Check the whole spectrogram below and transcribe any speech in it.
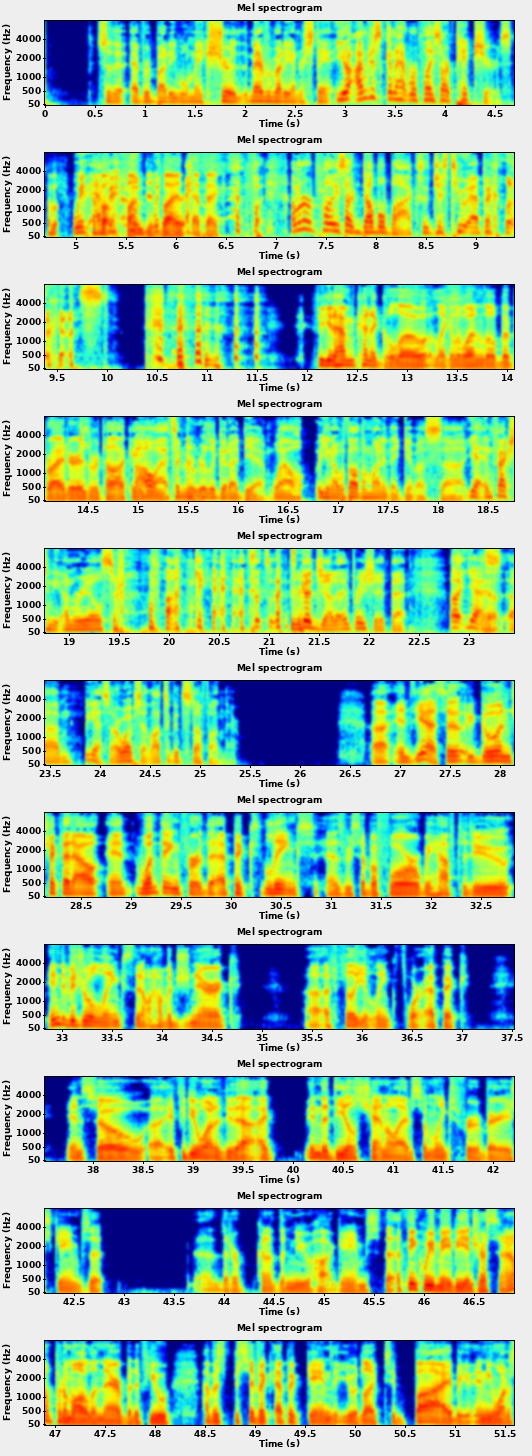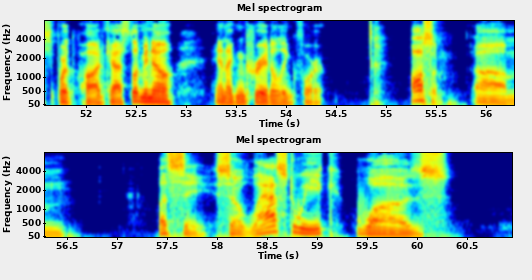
so that everybody will make sure that everybody understand. You know, I'm just gonna have, replace our pictures with How Epic. funded with- by Epic? I'm gonna replace our double box with just two Epic logos. If you could have them kind of glow, like one a little bit brighter as we're talking. Oh, that's a good, really good idea. Well, you know, with all the money they give us, uh, yeah, Infection, the Unreal Survival Podcast. That's that's good, John. I appreciate that. Uh, yes, um, but yes, our website, lots of good stuff on there. Uh, and yeah, so go and check that out. And one thing for the Epic links, as we said before, we have to do individual links. They don't have a generic uh, affiliate link for Epic. And so, uh, if you do want to do that, I in the deals channel, I have some links for various games that uh, that are kind of the new hot games that I think we may be interested. in. I don't put them all in there, but if you have a specific Epic game that you would like to buy, but you, and you want to support the podcast, let me know, and I can create a link for it. Awesome. Um, let's see. So last week was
